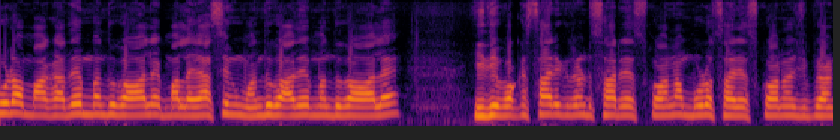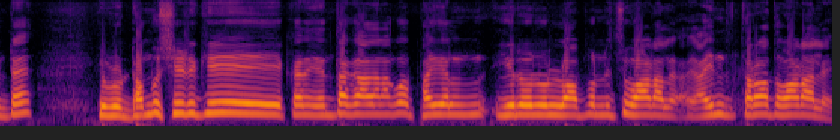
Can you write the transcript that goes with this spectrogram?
కూడా మాకు అదే మందు కావాలి మళ్ళీ యాసింగ్ మందు అదే మందు కావాలి. ఇది ఒకసారికి రెండుసారి వేసుకోవాలా మూడోసారి వేసుకోవాలని చెప్పి అంటే ఇప్పుడు డమ్ము షీడ్కి ఎంత కాదనకో పదిహేను ఇరవై రోజుల లోపల నుంచి వాడాలి అయిన తర్వాత వాడాలి.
